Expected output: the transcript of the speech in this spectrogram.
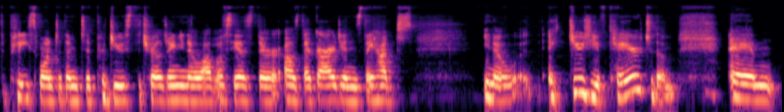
the police wanted them to produce the children. You know, obviously as their as their guardians, they had you know a duty of care to them. Um,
